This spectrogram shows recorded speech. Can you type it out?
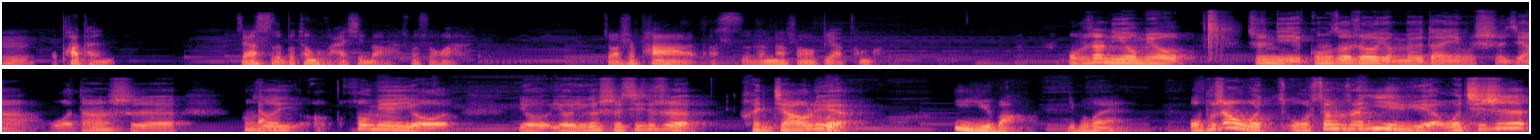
嗯，我怕疼，只要死不痛苦还行吧。说实话，主要是怕死的那时候比较痛苦。我不知道你有没有，就是你工作之后有没有一段一个时间啊？我当时工作后面有有有一个时期就是很焦虑，抑郁吧？你不会？我不知道我我算不算抑郁。我其实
